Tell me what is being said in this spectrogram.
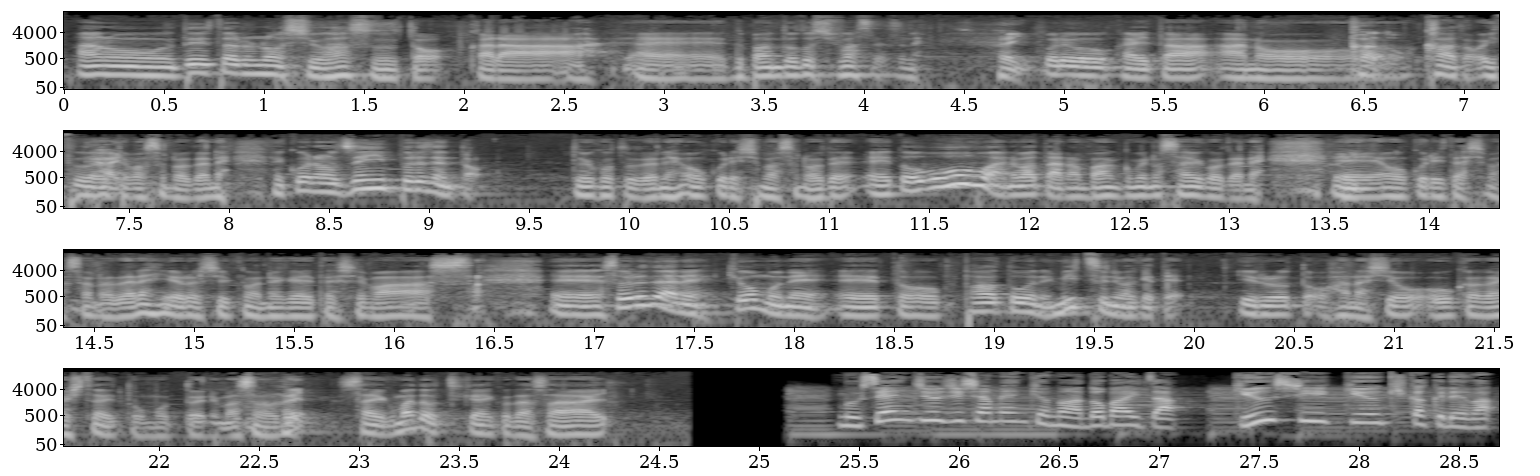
あの、デジタルの周波数とから、えーバンドと周波数ですね。はいこれを書いた、あの、カードカードをいただいてますのでね、これの全員プレゼント。ということでね、お送りしますので、えっ、と、応募方法はね、またあの番組の最後でね、えーお送りいたしますのでね、よろしくお願いいたします。えーそれではね、今日もね、えっ、と、パートをね、3つに分けて、いろいろとお話をお伺いしたいと思っておりますので、はい最後までお付き合いください。無線従事者免許のアドバイザー QCQ 企画では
